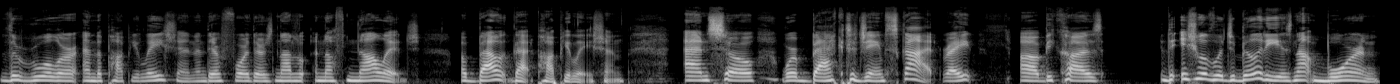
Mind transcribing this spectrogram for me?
the ruler and the population, and therefore there's not enough knowledge about that population. And so we're back to James Scott, right? Uh, because the issue of legibility is not born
